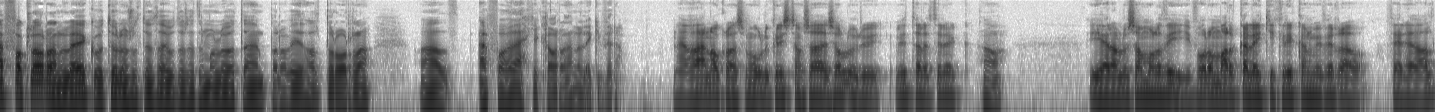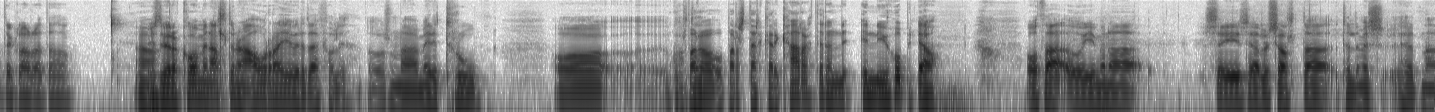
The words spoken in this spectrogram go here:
F.A. kláraðan leik og tölum svolítið um það í útastættum á lögadaginn bara við Haldur Orra að F.A. hefði ekki klárað þennan leiki fyrir Nei og það er nákvæmlega sem Óli Kristján saði sjálfur í viðtal eftir leik. Já, Ég er alveg sammála því. Ég fór á marga leiki í krikanum í fyrra og þeir hefði aldrei klárað þetta þá. Já, Vistu vera komin alltaf ára yfir þetta F-hálið og svona meiri trú og, og, bara, og bara sterkari karakter en inn í hópin Já. Og það, og ég meina segir sér alveg sjálft að til dæmis hérna,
